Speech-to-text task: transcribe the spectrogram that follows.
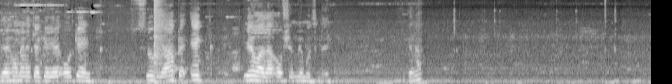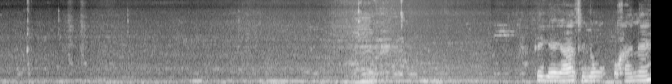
देखो, मैंने चेक किया ओके सिर्फ़ यहाँ पे एक ये वाला ऑप्शन में मसला है ठीक है ना? फिर ये यहाँ से यूँ उखाड़ना। है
